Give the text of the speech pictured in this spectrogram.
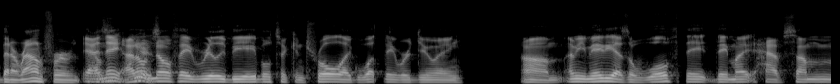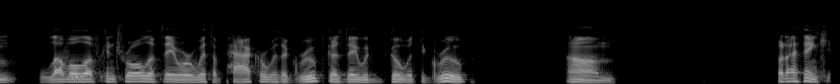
been around for Yeah, Nate, of I don't know if they really be able to control like what they were doing. Um, I mean, maybe as a wolf, they they might have some level of control if they were with a pack or with a group because they would go with the group. Um, but I think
